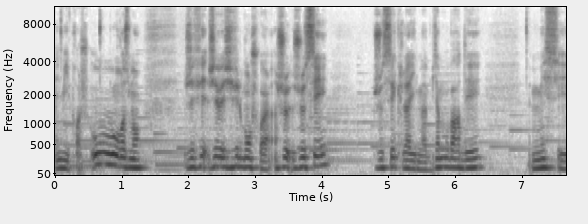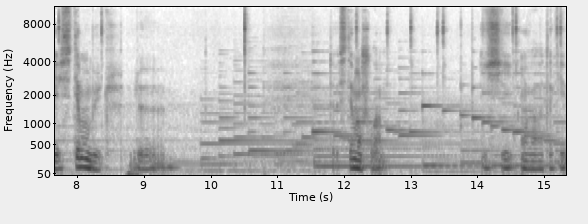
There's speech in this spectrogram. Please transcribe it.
Ennemi proche. Ouh, heureusement. J'ai fait, le bon choix. Je, sais, je sais que là, il m'a bien bombardé. Mais c'était mon but. De c'était mon choix. Ici, on va attaquer.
